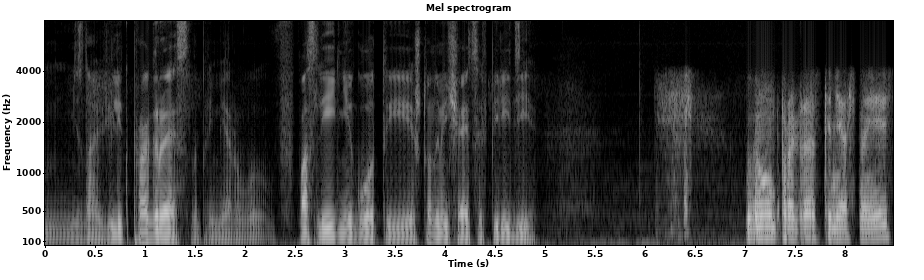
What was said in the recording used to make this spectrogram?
не знаю, велик прогресс, например, в последний год, и что намечается впереди? Ну, прогресс, конечно, есть.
